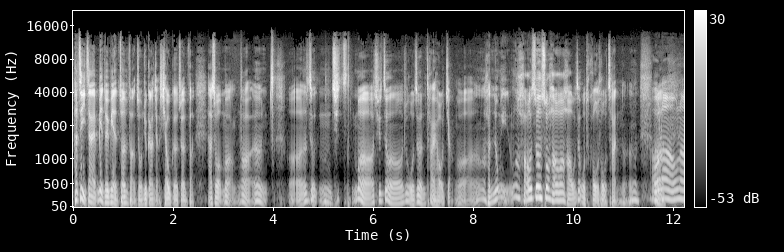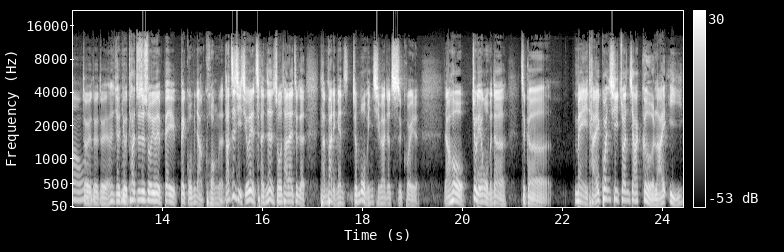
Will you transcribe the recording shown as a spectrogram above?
他自己在面对面的专访中就刚讲萧哥专访。他说：“嘛嘛嗯呃这嗯其嘛其实这种就我这人太好讲哇，很容易我好说说好好好，这我口头禅了。好了好了，对对对，就有他就是说有点被被国民党框了，他自己有点承认说他在这个谈判里面就莫名其妙就吃亏了，然后就连我们的这个。”美台关系专家葛莱仪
